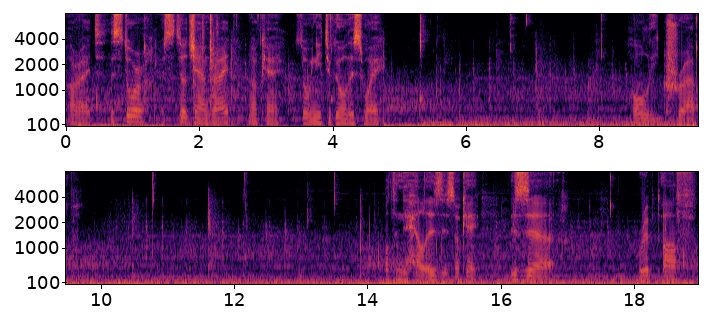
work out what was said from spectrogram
Alright, this door is still jammed, right? Okay, so we need to go this way. Holy crap. What in the hell is this? Okay, this is a ripped off.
